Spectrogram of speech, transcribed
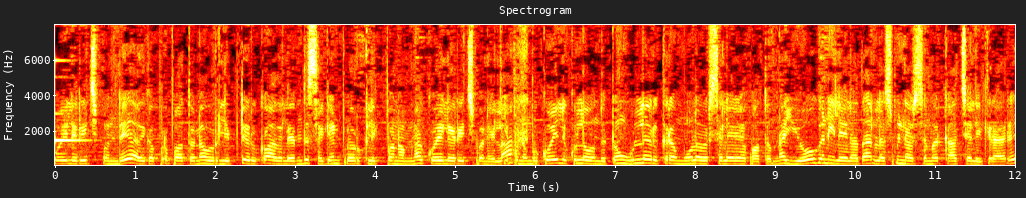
கோயிலை ரீச் பண்ணி அதுக்கப்புறம் பார்த்தோம்னா ஒரு லிஃப்ட் இருக்கும். அதுல இருந்து செகண்ட் ஃப்ளோர் கிளிக் பண்ணோம்னா கோயிலை ரீச் பண்ணிடலாம். இப்போ நம்ம கோயிலுக்குள்ளே வந்துட்டோம். உள்ளே இருக்கிற மூலவர் சிலையில பார்த்தோம்னா யோக நிலையில தான் லட்சுமி நரசிம்மர் காட்சியளிக்கிறாரு.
